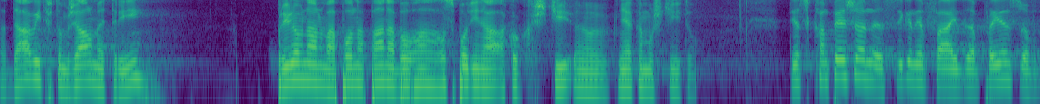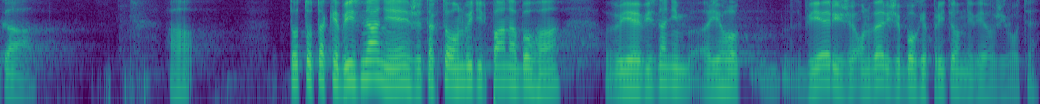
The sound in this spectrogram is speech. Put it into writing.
Dávid v tom žalme 3 prirovnáva pána Boha, hospodina, ako k, ští, e, k nejakému štítu. This compassion signifies the presence of God. A toto také vyznanie, že takto on vidí pána Boha, je vyznaním jeho viery, že on verí, že Boh je prítomný v jeho živote.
